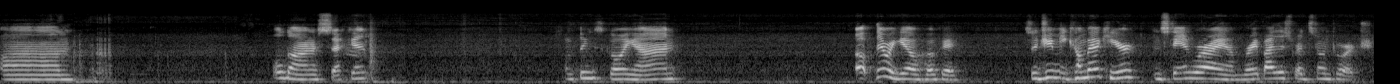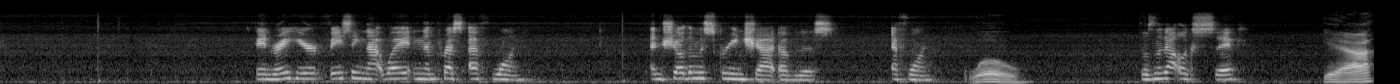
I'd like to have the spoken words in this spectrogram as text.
Um. Hold on a second. Something's going on. Oh, there we go. Okay. So, Jimmy, come back here and stand where I am, right by this redstone torch. Stand right here, facing that way, and then press F1. And show them a screenshot of this. F1. Whoa. Doesn't that look sick? Yeah.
